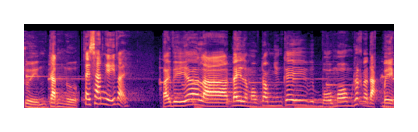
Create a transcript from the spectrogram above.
truyện tranh ngược. Tại sao anh nghĩ vậy? Tại vì á, là đây là một trong những cái bộ môn rất là đặc biệt.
